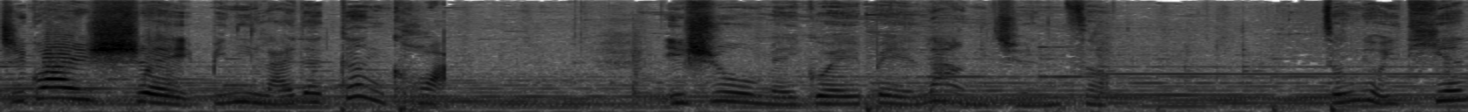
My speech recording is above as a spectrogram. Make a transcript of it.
只怪水比你来得更快。一束玫瑰被浪卷走，总有一天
